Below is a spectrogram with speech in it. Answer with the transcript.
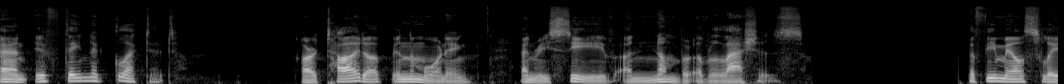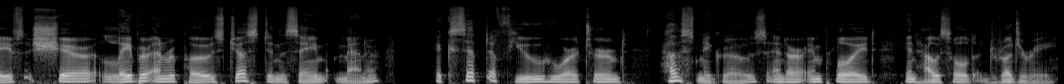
and if they neglect it, are tied up in the morning and receive a number of lashes. The female slaves share labor and repose just in the same manner, except a few who are termed house negroes and are employed in household drudgery.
